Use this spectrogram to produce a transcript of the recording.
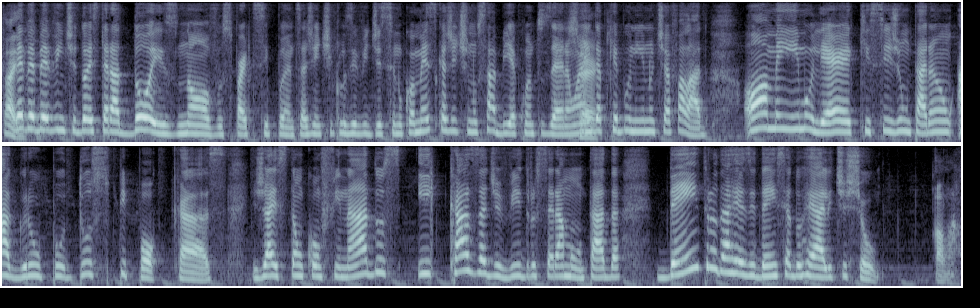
Tá. BBB 22 terá dois novos participantes. A gente, inclusive, disse no começo que a gente não sabia quantos eram Certo. ainda, porque Boninho não tinha falado. Homem e mulher que se juntarão a grupo dos pipocas. Já estão confinados e Casa de Vidro será montada dentro da residência do reality show. Olha lá.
